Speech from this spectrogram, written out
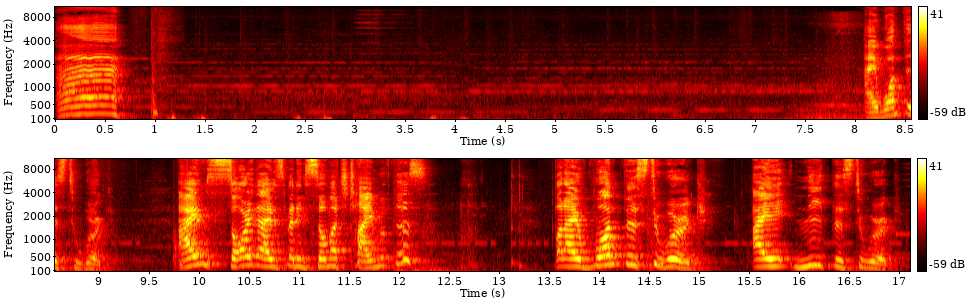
Uh I want this to work. I'm sorry that I'm spending so much time with this. But I want this to work. I need this to work.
